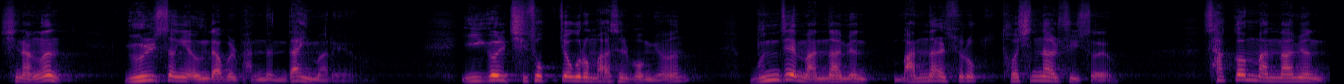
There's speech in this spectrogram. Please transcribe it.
신앙은 율성의 응답을 받는다 이 말이에요. 이걸 지속적으로 맛을 보면 문제 만나면 만날수록 더 신날 수 있어요. 사건 만나면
